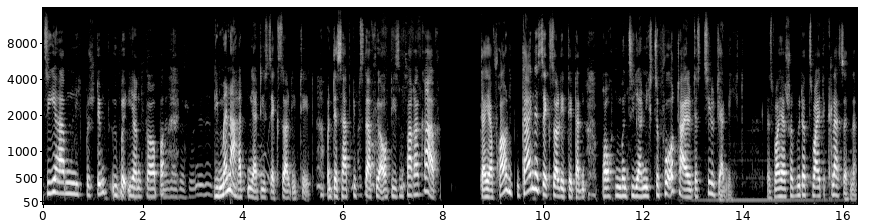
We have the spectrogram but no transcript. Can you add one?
Sie haben nicht bestimmt über ihren Körper. Die Männer hatten ja die Sexualität. Und deshalb gibt es dafür auch diesen Paragraph. Da ja Frauen keine Sexualität hatten, brauchten man sie ja nicht zu verurteilen. Das zielt ja nicht. Das war ja schon wieder zweite Klasse. Ne?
